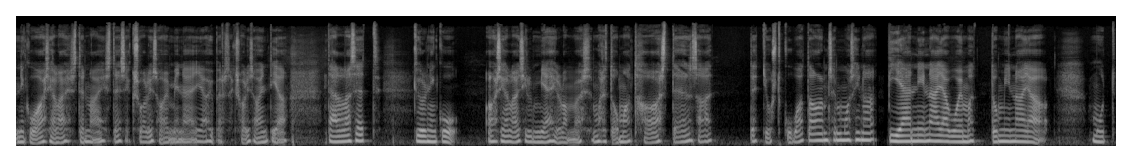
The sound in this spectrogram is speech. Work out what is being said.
niin kuin asialaisten naisten seksuaalisoiminen ja hyperseksuaalisointi ja tällaiset. Kyllä niin kuin asialaisilla miehillä on myös sellaiset omat haasteensa, että että just kuvataan semmoisina pieninä ja voimattomina ja mutta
